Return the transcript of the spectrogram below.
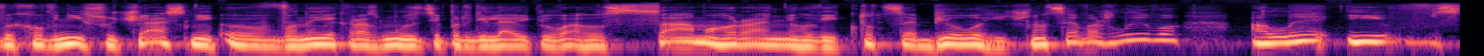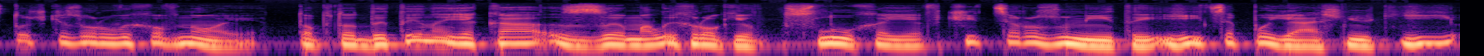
виховні, сучасні, вони якраз музиці приділяють увагу з самого раннього віку. То це біологічно це важливо, але і з точки зору виховної. Тобто дитина, яка з малих років слухає, вчиться розуміти, їй це пояснюють, її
